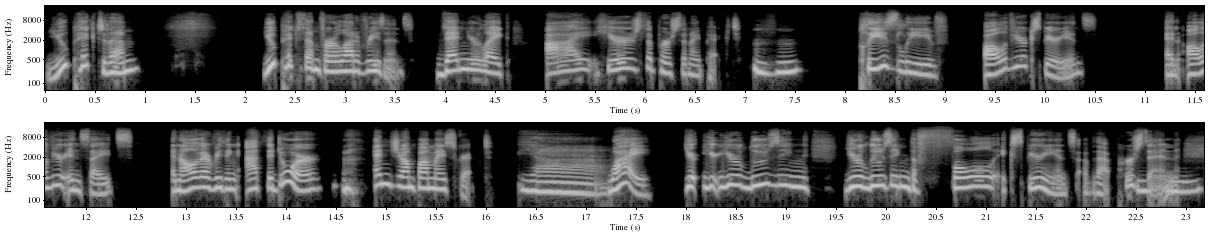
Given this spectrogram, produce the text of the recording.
You picked them. You picked them for a lot of reasons. Then you're like, I, here's the person I picked. Mhm. Please leave all of your experience and all of your insights and all of everything at the door and jump on my script. Yeah. Why? You're, you're you're losing you're losing the full experience of that person Mhm.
